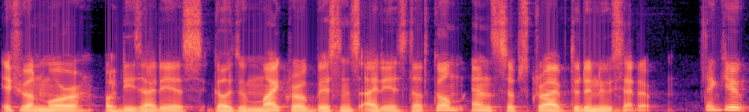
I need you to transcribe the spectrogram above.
If you want more of these ideas, go to microbusinessideas.com and subscribe to the newsletter. Thank you.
